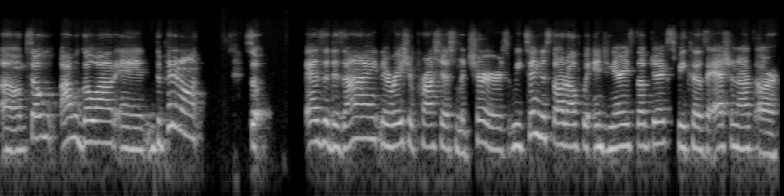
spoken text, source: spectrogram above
Um, so I would go out and depending on so as the design narration process matures, we tend to start off with engineering subjects because the astronauts are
